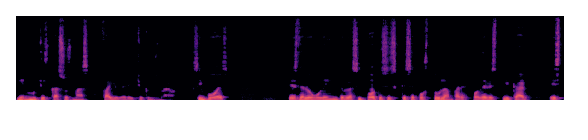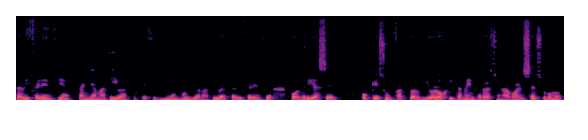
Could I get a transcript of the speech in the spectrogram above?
y en muchos casos más fallo derecho que los varones. Así pues, desde luego dentro de las hipótesis que se postulan para poder explicar esta diferencia tan llamativa, porque es muy, muy llamativa esta diferencia, podría ser o que es un factor biológicamente relacionado con el sexo, como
